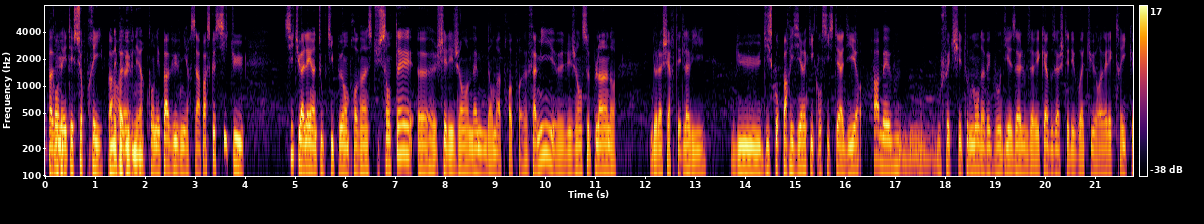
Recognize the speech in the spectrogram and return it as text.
pas qu'on ait été surpris. Qu'on n'ait pas vu euh, venir. Qu'on n'ait pas vu venir ça. Parce que si tu, Si tu allais un tout petit peu en province, tu sentais euh, chez les gens, même dans ma propre famille, euh, les gens se plaindre de la cherté de la vie, du discours parisien qui consistait à dire Ah, mais vous, faites chier tout le monde avec vos diesels, vous avez qu'à vous acheter des voitures électriques,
